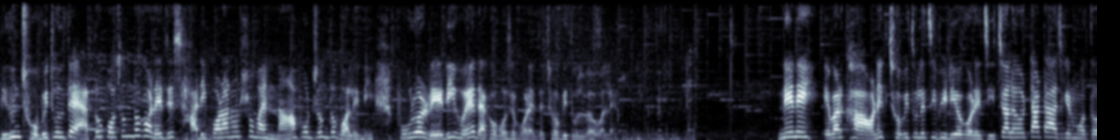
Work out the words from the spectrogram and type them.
দিদুন ছবি তুলতে এত পছন্দ করে যে শাড়ি পরানোর সময় না পর্যন্ত বলেনি। পুরো রেডি হয়ে দেখো বসে পড়েছে, ছবি তুলবে বলে। নে নে, এবার খা, অনেক ছবি তুলেছি, ভিডিও করেছি। চলো, টাটা আজকের মতো।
